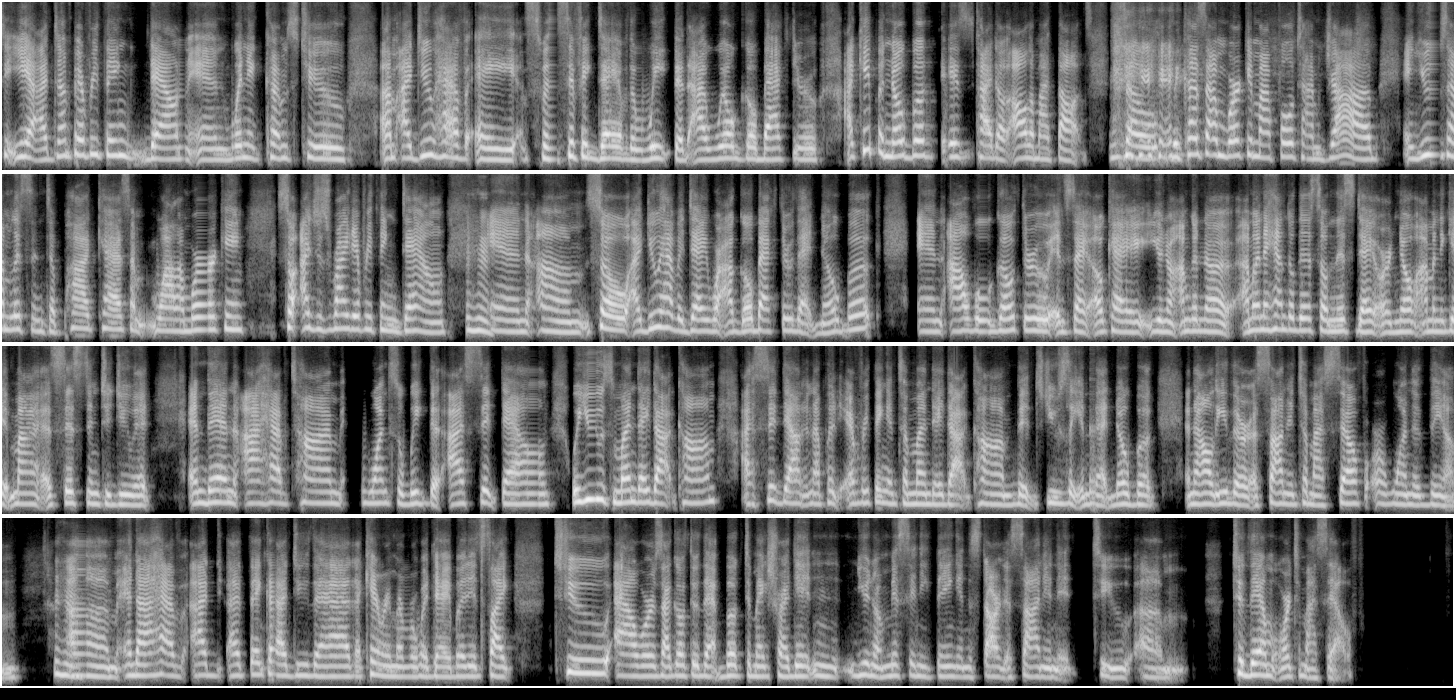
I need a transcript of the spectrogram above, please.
Yeah, I dump everything down. And when it comes to, um, I do have a specific day of the week that I will go back through. I keep a notebook, it's titled All of My Thoughts. So because I'm working my full time job and usually I'm listening to podcasts while I'm working, so I just write everything down. Mm-hmm. And um, so I do have a day where I'll go back through that notebook and I will go through and say, okay, you know, I'm gonna I'm gonna handle this on this day, or no, I'm gonna get my assistant assistant to do it. And then I have time once a week that I sit down. We use Monday.com. I sit down and I put everything into Monday.com that's usually in that notebook, and I'll either assign it to myself or one of them. Mm-hmm. Um, and I have, I, I think I do that. I can't remember what day, but it's like two hours. I go through that book to make sure I didn't, you know, miss anything and start assigning it to, um, to them or to myself.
